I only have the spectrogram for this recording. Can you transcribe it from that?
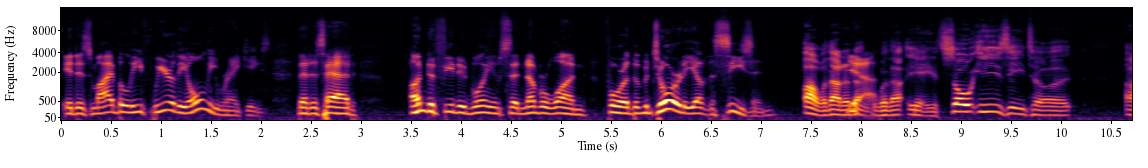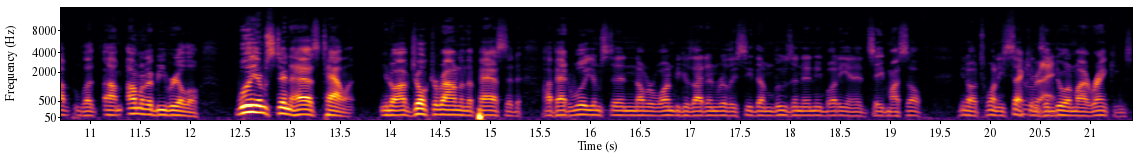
It is my belief we are the only rankings that has had undefeated Williamston number one for the majority of the season. Oh, without a Yeah. doubt. Without, yeah, it's so easy to. Uh, let, um, I'm going to be real though. Williamston has talent. You know, I've joked around in the past that I've had Williamston number one because I didn't really see them losing anybody, and it saved myself, you know, 20 seconds in doing my rankings.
